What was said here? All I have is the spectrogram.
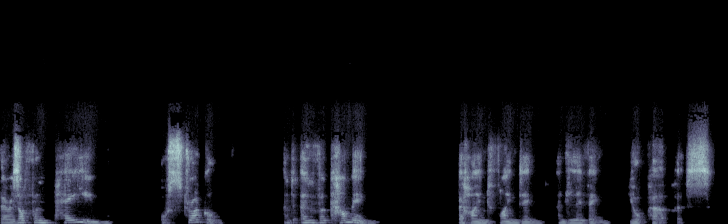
There is often pain or struggle and overcoming behind finding and living your purpose.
